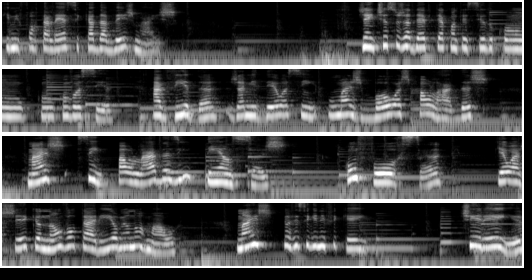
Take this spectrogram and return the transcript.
que me fortalece cada vez mais. Gente, isso já deve ter acontecido com, com, com você a vida já me deu assim umas boas pauladas, mas sim, pauladas intensas, com força, que eu achei que eu não voltaria ao meu normal. Mas eu ressignifiquei. Tirei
